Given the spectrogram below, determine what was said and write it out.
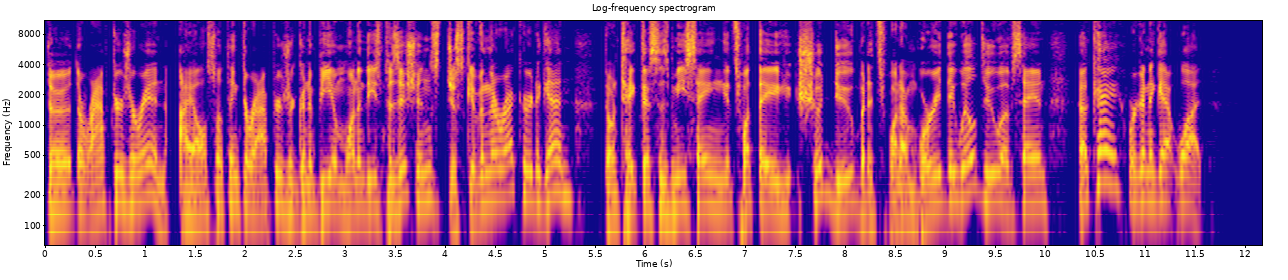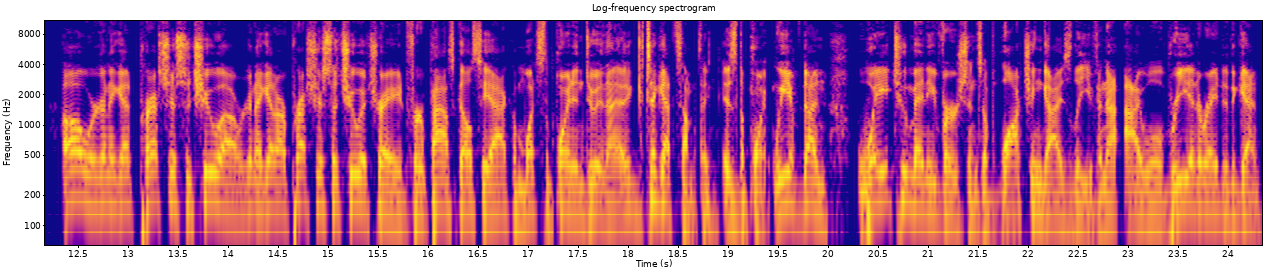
the, the Raptors are in. I also think the Raptors are going to be in one of these positions, just given their record. Again, don't take this as me saying it's what they should do, but it's what I'm worried they will do of saying, okay, we're going to get what? Oh, we're going to get Precious Achiuwa. We're going to get our Precious Achiuwa trade for Pascal Siakam. What's the point in doing that? Uh, to get something is the point. We have done way too many versions of watching guys leave. And I, I will reiterate it again.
